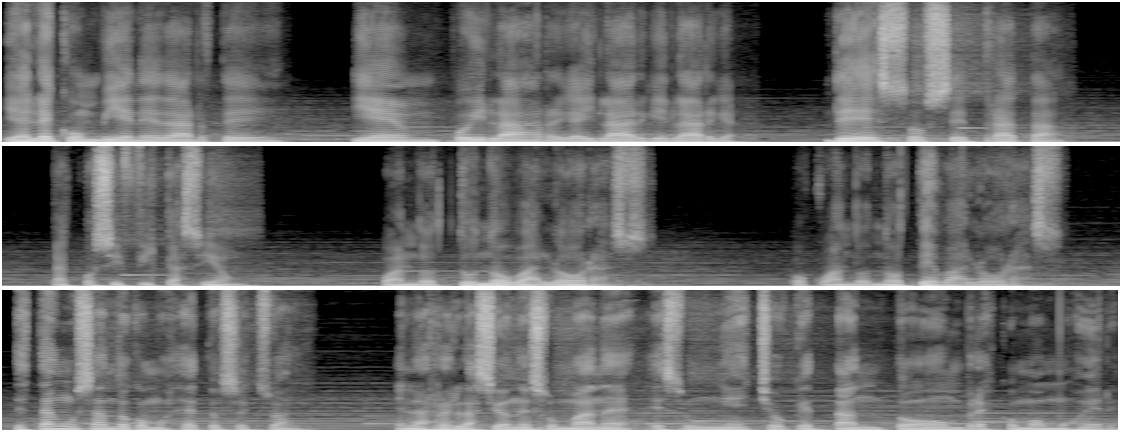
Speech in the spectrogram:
Y a él le conviene darte tiempo y larga y larga y larga. De eso se trata la cosificación. Cuando tú no valoras o cuando no te valoras. Te están usando como objeto sexual. En las relaciones humanas es un hecho que tanto hombres como mujeres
